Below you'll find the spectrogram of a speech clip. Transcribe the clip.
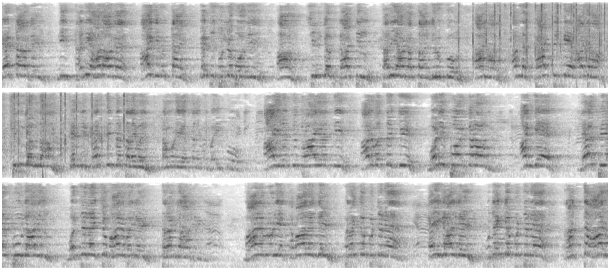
கேட்டார்கள் நீ தனி ஆளாக ஆகிவிட்டாய் என்று சொன்னபோது ஆம் சிங்கம் காட்டில் தனியாகத்தான் இருக்கும். ஆனால் அந்த காட்டுக்கே ராஜா சிங்கம் தான் என்று கற்பித்த தலைவன் நம்முடைய தலைவன் வைகோ. ஆயிரத்தி தொள்ளாயிரத்தி அறுபத்தஞ்சு மொழி போர்க்களம் அங்கே லேப்பியர் பூங்காவில் ஒன்று லட்சம் மாணவர்கள் திரண்டார்கள் மாணவர்களுடைய கபாலங்கள் பிறக்கப்பட்டன. கைகால்கள் உடைக்கப்பட்டன. ரத்த ஆறு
